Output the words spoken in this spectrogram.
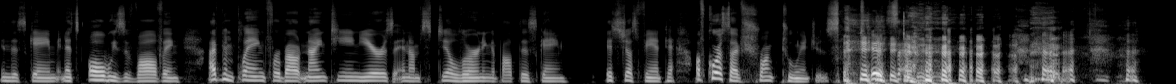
in this game and it's always evolving. I've been playing for about 19 years and i'm still learning about this game. It's just fantastic of course i've shrunk two inches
